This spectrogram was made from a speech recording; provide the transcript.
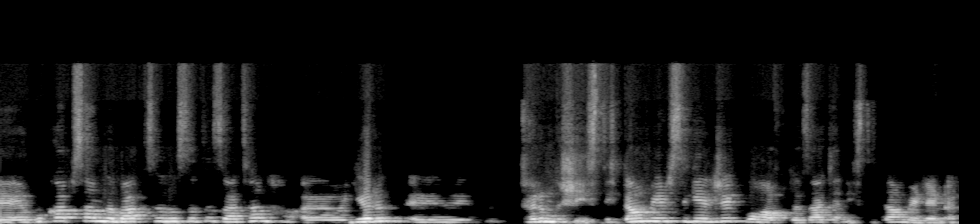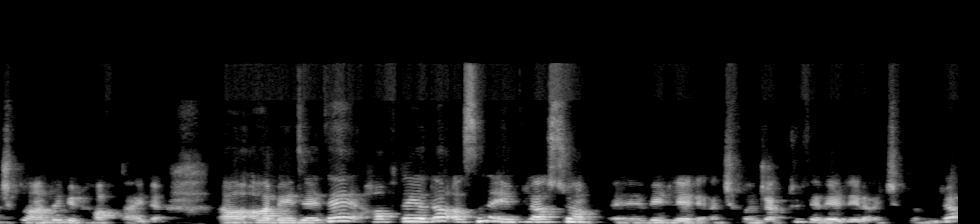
E, bu kapsamda baktığımızda da zaten e, yarın e, tarım dışı istihdam verisi gelecek. Bu hafta zaten istihdam verilerinin açıklandığı bir haftaydı ABD'de. Haftaya da aslında enflasyon e, verileri açıklanacak, TÜFE verileri açıklanacak.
